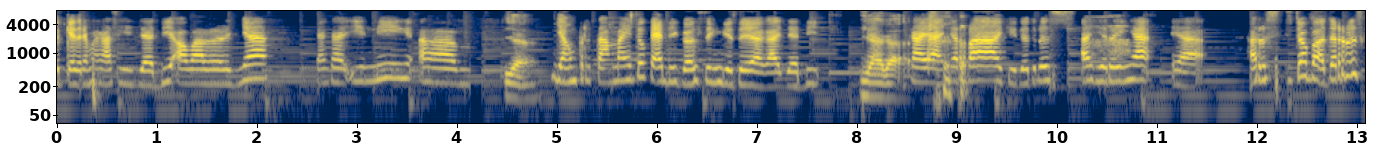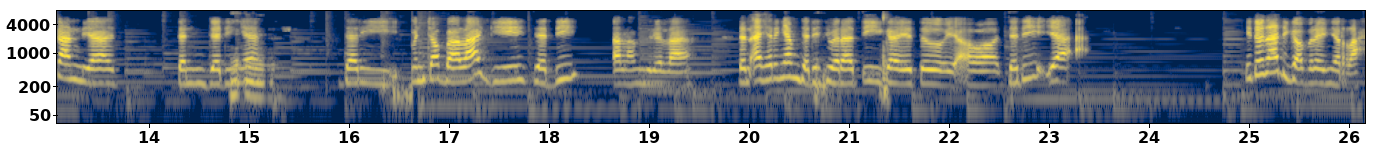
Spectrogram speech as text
Oke terima kasih. Jadi awalnya yang kayak ini um, yeah. yang pertama itu kayak di ghosting gitu ya kak. Jadi Iya kak. Kayak nyerah gitu terus akhirnya ya harus dicoba terus kan dia dan jadinya mm -hmm. dari mencoba lagi jadi alhamdulillah dan akhirnya menjadi juara tiga itu ya Allah. Jadi ya itu tadi gak boleh nyerah.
